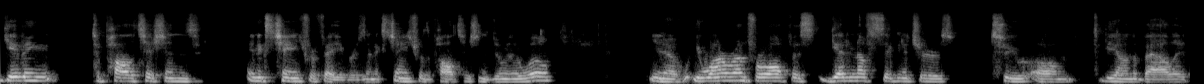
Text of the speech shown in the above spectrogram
giving to politicians in exchange for favors, in exchange for the politicians doing their will, you know, you want to run for office, get enough signatures to um, to be on the ballot,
